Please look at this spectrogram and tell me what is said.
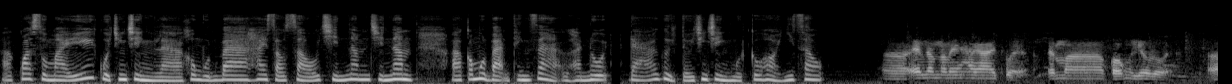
à, qua số máy của chương trình là 043 266 9595, à, có một bạn thính giả ở Hà Nội đã gửi tới chương trình một câu hỏi như sau. À, em năm nay 22 tuổi, em à, có người yêu rồi. À,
